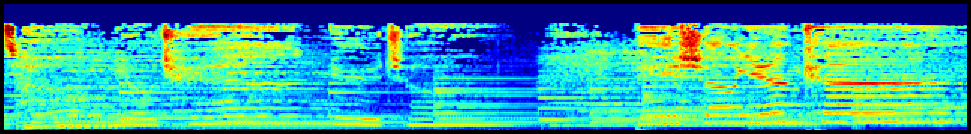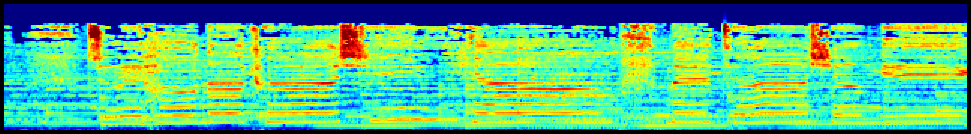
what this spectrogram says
藏有全宇宙，闭上眼看最后那颗夕阳，美得像一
